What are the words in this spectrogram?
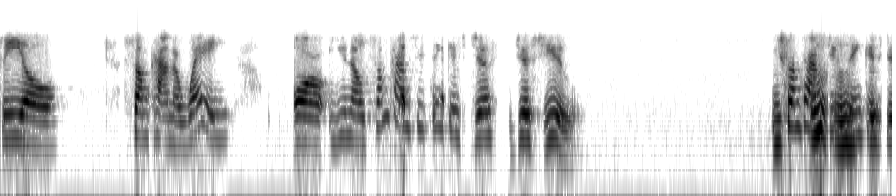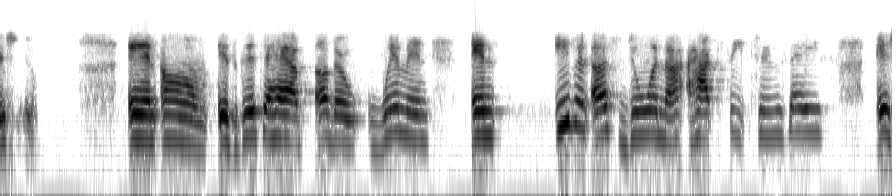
feel some kind of way, or you know, sometimes you think it's just just you. You sometimes Mm-mm. you think it's just you, and um, it's good to have other women and even us doing the hot seat Tuesdays is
